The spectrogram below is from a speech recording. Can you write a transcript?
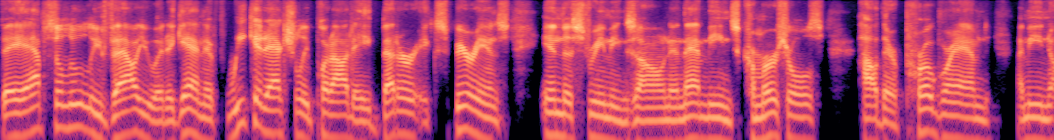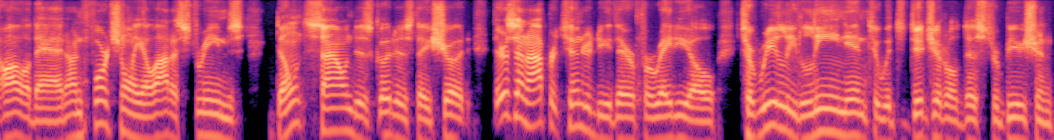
they absolutely value it. Again, if we could actually put out a better experience in the streaming zone, and that means commercials, how they're programmed. I mean, all of that. Unfortunately, a lot of streams don't sound as good as they should. There's an opportunity there for radio to really lean into its digital distribution.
